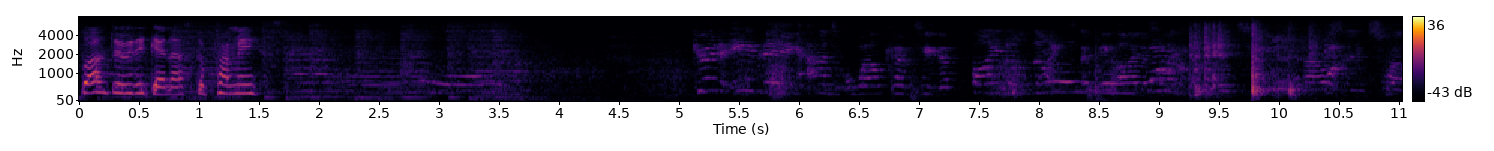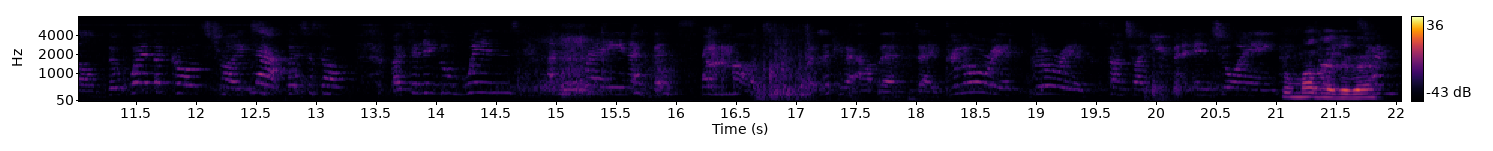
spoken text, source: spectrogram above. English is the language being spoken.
But I'll do it again, As a promise. Good evening and welcome to the final night of the Isle of Wight Festival 2012. The weather gods tried to put us off by sending the wind and the rain and the, the mud. But look at it out there today. Glorious, glorious sunshine. You've been enjoying. Your mother, the everywhere.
